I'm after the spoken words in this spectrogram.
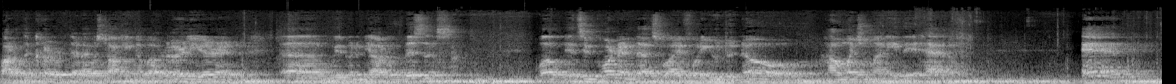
part of the curve that I was talking about earlier, and uh, we're going to be out of business. Well, it's important, that's why, for you to know how much money they have. And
